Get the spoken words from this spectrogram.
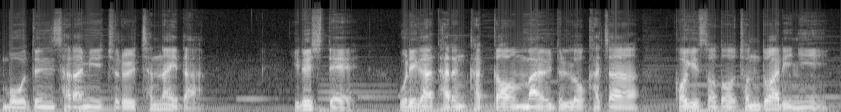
모든 사람이 주를 찾나이다. 이르시되 우리가 다른 가까운 마을들로 가자 거기서도 전도하리니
